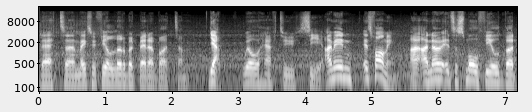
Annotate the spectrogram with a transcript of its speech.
that uh, makes me feel a little bit better, but um, yeah, we'll have to see. I mean, it's farming. I, I, know it's a small field, but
